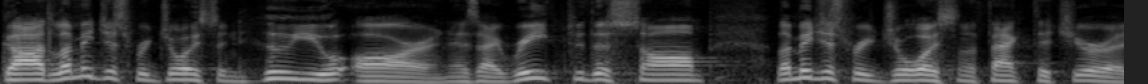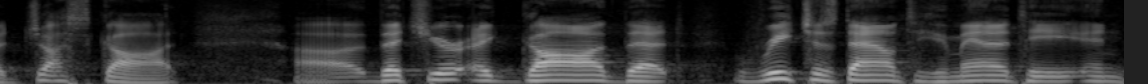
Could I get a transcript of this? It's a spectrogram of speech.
God, let me just rejoice in who you are. And as I read through this psalm, let me just rejoice in the fact that you're a just God, uh, that you're a God that reaches down to humanity and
